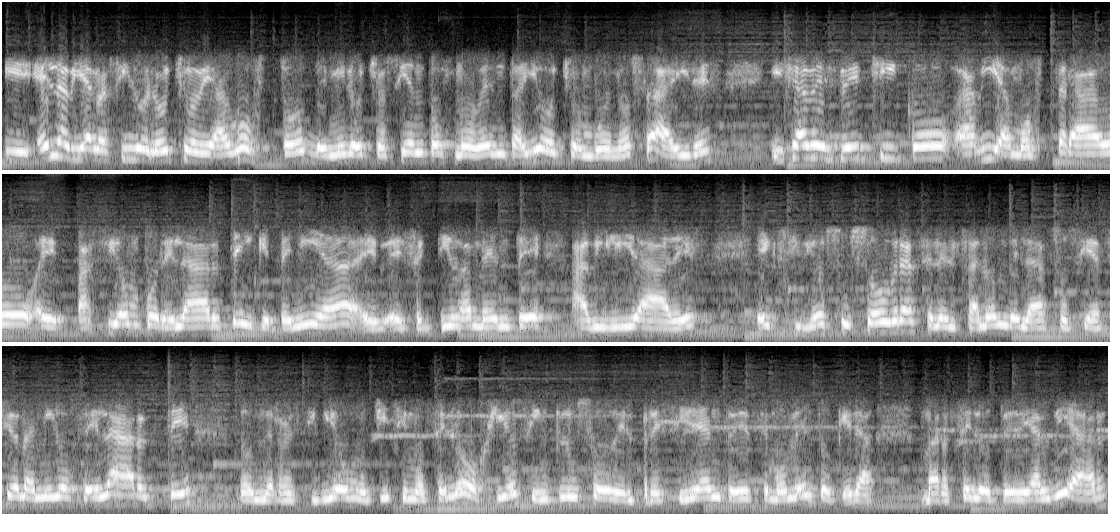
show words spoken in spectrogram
y él había nacido el 8 de agosto de 1898 en Buenos Aires y ya desde chico había mostrado eh, pasión por el arte y que tenía eh, efectivamente habilidades. Exhibió sus obras en el Salón de la Asociación Amigos del Arte, donde recibió muchísimos elogios, incluso del presidente de ese momento, que era Marcelo T. de Alvear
